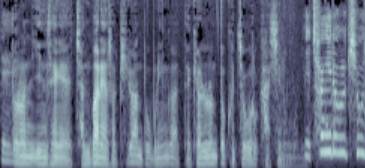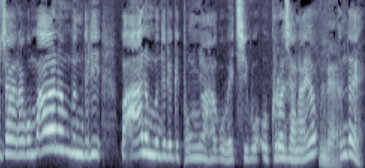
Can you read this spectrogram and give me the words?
네. 또는 인생의 전반에서 필요한 부분인 것 같아요. 결론은 또 그쪽으로 가시는군요. 이 창의력을 키우자라고 많은 분들이 많은 분들이 이렇게 독려하고 외치고 어, 그러잖아요. 네. 근데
